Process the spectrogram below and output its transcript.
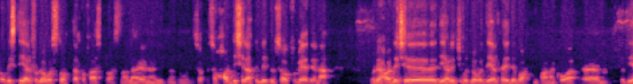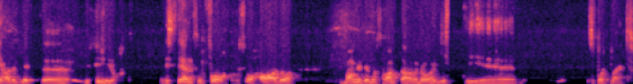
og hvis de hadde fått lov å stå der på Festplassen alene uten at noen, så, så, hadde ikke dette blitt noen sak for mediene. Og hadde ikke, de hadde ikke fått lov å delta i debatten på NRK, um, for de hadde blitt uh, usynliggjort. Isteden så, så har da mange demonstranter da gitt i eh, spotlight.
